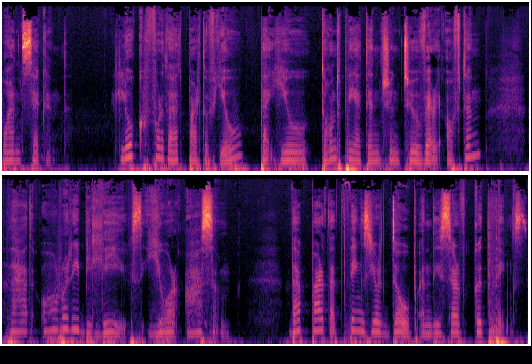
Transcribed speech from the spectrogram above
one second. Look for that part of you that you don't pay attention to very often that already believes you are awesome. That part that thinks you're dope and deserve good things.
